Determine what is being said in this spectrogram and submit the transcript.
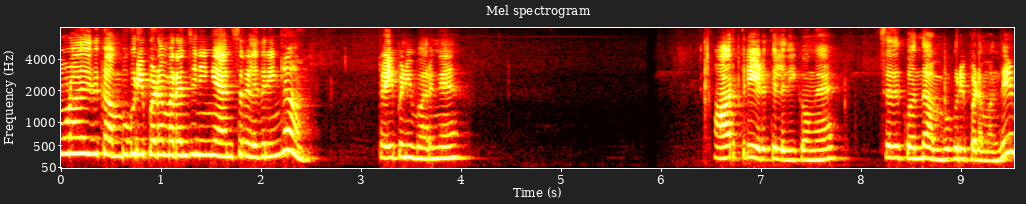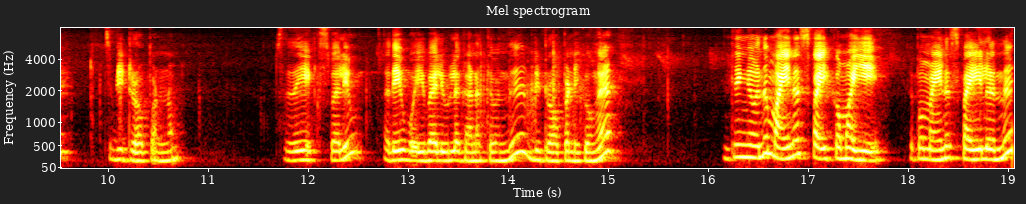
மூணாவது இதுக்கு அம்புக்குறி படம் வரைஞ்சி நீங்கள் ஆன்சர் எழுதுறீங்களா? ட்ரை பண்ணி பாருங்கள் ஆர் த்ரீ எடுத்து எழுதிக்கோங்க. ஸோ இதுக்கு வந்து அம்புக்குறி படம் வந்து இப்படி ட்ரா பண்ணணும். ஸோ அதே எக்ஸ் வேல்யூ அதே ஒய் வேல்யூ உள்ள கணத்தை வந்து இப்படி ட்ரா பண்ணிக்கோங்க. இங்கே வந்து மைனஸ் ஃபைவ் கமா ஏ இப்போ மைனஸ் ஃபைவ்லேருந்து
